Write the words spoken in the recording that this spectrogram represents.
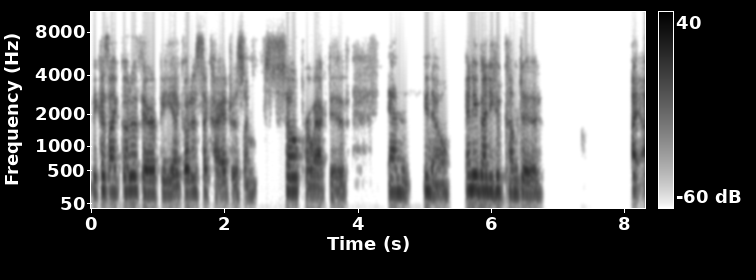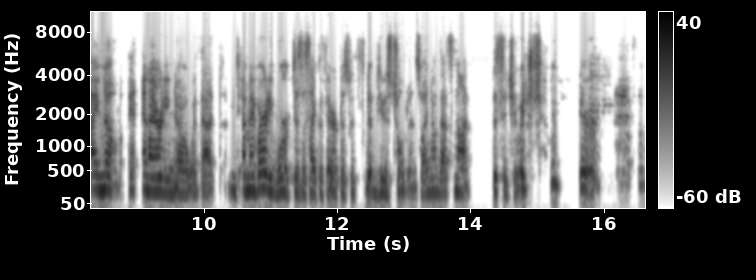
because i go to therapy i go to a psychiatrist i'm so proactive. And you know anybody who come to I, I know and i already know what that i mean i've already worked as a psychotherapist with abused children so i know that's not the situation here so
